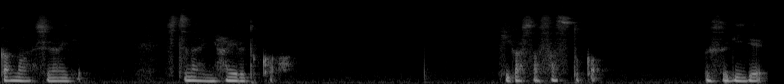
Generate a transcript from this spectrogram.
我慢しないで。室内に入るとか。日傘さすとか。薄着で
